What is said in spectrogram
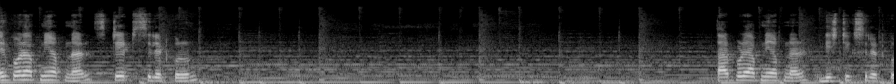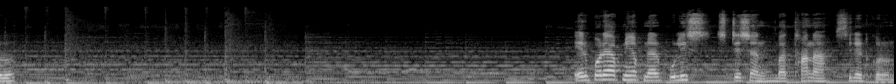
এরপরে আপনি আপনার স্টেট সিলেক্ট করুন। তারপরে আপনি আপনার ডিস্ট্রিক্ট সিলেক্ট করুন। এরপরে আপনি আপনার পুলিশ স্টেশন বা থানা সিলেক্ট করুন।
